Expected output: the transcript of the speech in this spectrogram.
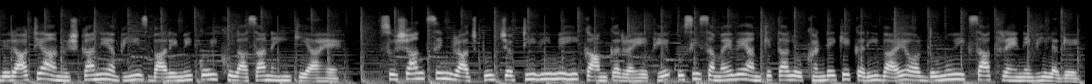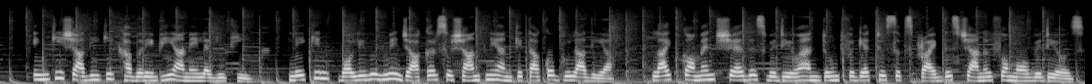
विराट या अनुष्का ने अभी इस बारे में कोई खुलासा नहीं किया है। सुशांत सिंह राजपूत जब टीवी में ही काम कर रहे थे, उसी समय वे अंकिता लोखंडे के करीब आए और दोनों एक साथ रहने भी लगे। इनकी शादी की खबरें भी आने लगी थी। लेकिन, बॉलीवुड में जाकर सुशांत ने अंकिता को भुला दिया। Like, comment, share this video and don't forget to subscribe this channel for more videos.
